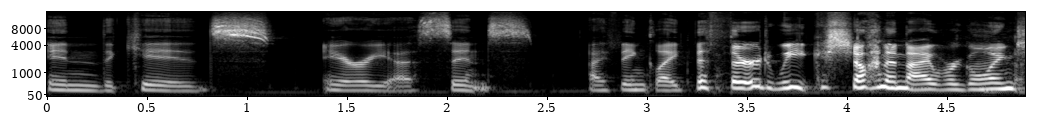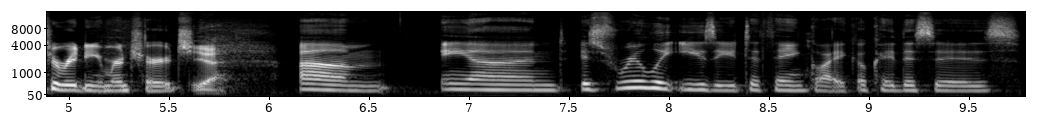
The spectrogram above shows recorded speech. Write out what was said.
in the kids area since i think like the third week sean and i were going to redeemer church Yeah. Um, and it's really easy to think like, okay, this is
